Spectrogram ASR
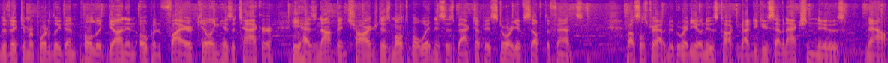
The victim reportedly then pulled a gun and opened fire, killing his attacker. He has not been charged as multiple witnesses backed up his story of self-defense. Russell Stroud, Nooga Radio News Talk 92.7 Action News, now.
